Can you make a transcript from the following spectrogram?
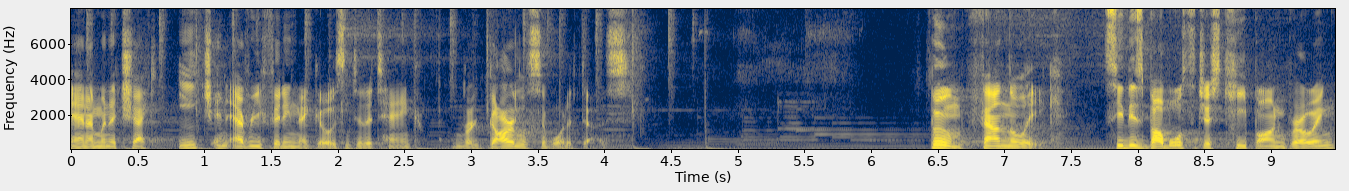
and I'm gonna check each and every fitting that goes into the tank, regardless of what it does. Boom, found the leak. See these bubbles just keep on growing?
